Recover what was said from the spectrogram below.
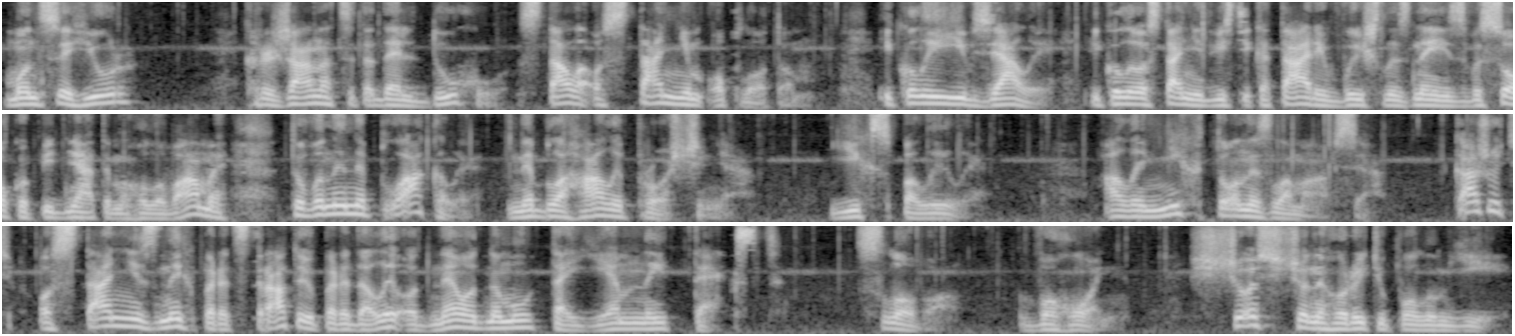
Монсегюр, крижана цитадель духу, стала останнім оплотом. І коли її взяли, і коли останні 200 катарів вийшли з неї з високо піднятими головами, то вони не плакали, не благали прощення. Їх спалили. Але ніхто не зламався. Кажуть, останні з них перед стратою передали одне одному таємний текст слово, вогонь, щось, що не горить у полум'ї.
